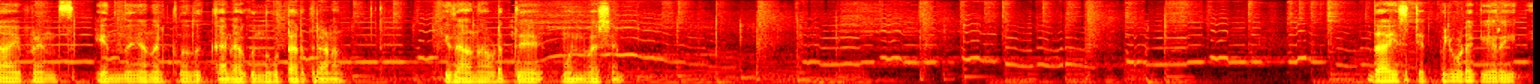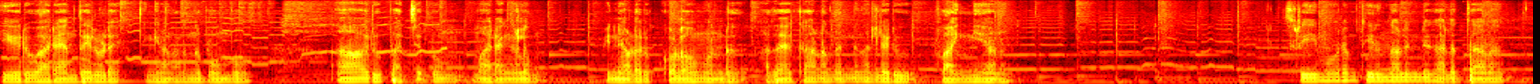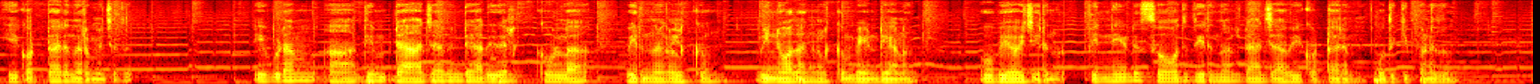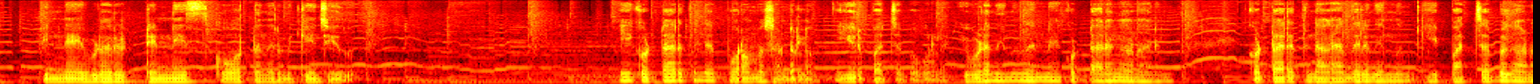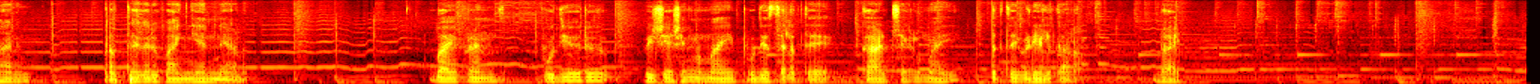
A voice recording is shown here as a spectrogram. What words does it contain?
Hi friends ഇന്ന് ഞാൻ നിൽക്കുന്നത് കനാകുന്ന് കൊട്ടാരത്തിലാണ്. ഇതാണ് അവിടുത്തെ മുൻവശം. ഇതായി സ്റ്റെപ്പിലൂടെ കയറി ഈ ഒരു വരാന്തയിലൂടെ ഇങ്ങനെ നടന്നു പോകുമ്പോൾ ആ ഒരു പച്ചപ്പും മരങ്ങളും പിന്നെ അവിടെ ഒരു കുളവുമുണ്ട് അതൊക്കെ കാണാൻ തന്നെ നല്ലൊരു ഭംഗിയാണ്. ശ്രീമൂലം തിരുനാളിന്റെ കാലത്താണ് ഈ കൊട്ടാരം നിർമ്മിച്ചത്. ഇവിടം ആദ്യം രാജാവിന്റെ അതിഥികൾക്കുള്ള വിരുന്നുകൾക്കും വിനോദങ്ങൾക്കും വേണ്ടിയാണ് ഉപയോഗിച്ചിരുന്നത്. പിന്നീട് സോതി തിരുനാൾ രാജാവ് ഈ കൊട്ടാരം പുതുക്കിപ്പണിതും പിന്നെ ഇവിടെ ഒരു ടെന്നീസ് കോർട്ട് നിർമ്മിക്കുകയും ചെയ്തു. ഈ കൊട്ടാരത്തിന്റെ പുറമ്പുണ്ടല്ലോ ഈ ഒരു പച്ചപ്പുകളിൽ ഇവിടെ നിന്ന് തന്നെ കൊട്ടാരം കാണാനും കൊട്ടാരത്തിന്റെ അകാന്തയിൽ നിന്നും ഈ പച്ചപ്പ് കാണാനും പ്രത്യേക ഒരു ഭംഗി തന്നെയാണ്. ബൈ ഫ്രണ്ട്സ് പുതിയൊരു വിശേഷങ്ങളുമായി പുതിയ സ്ഥലത്തെ കാഴ്ചകളുമായി അടുത്ത വീഡിയോയിൽ കാണാം. ബൈ.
